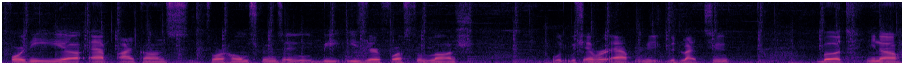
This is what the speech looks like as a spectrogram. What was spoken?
for the uh, app icons to our home screen so it would be easier for us to launch whichever app we would like to. But you know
